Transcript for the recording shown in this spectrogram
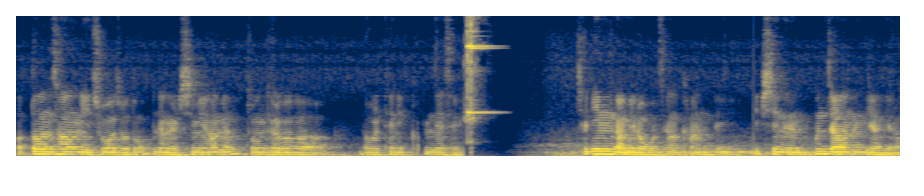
어떤 상황이 주어져도 그냥 열심히 하면 좋은 결과가 나올 테니까 힘내세요. 책임감이라고 생각하는데 입시는 혼자 하는 게 아니라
